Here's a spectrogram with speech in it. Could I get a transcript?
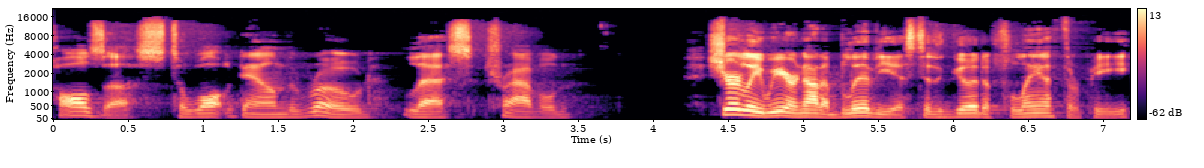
calls us to walk down the road less traveled. Surely we are not oblivious to the good of philanthropy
